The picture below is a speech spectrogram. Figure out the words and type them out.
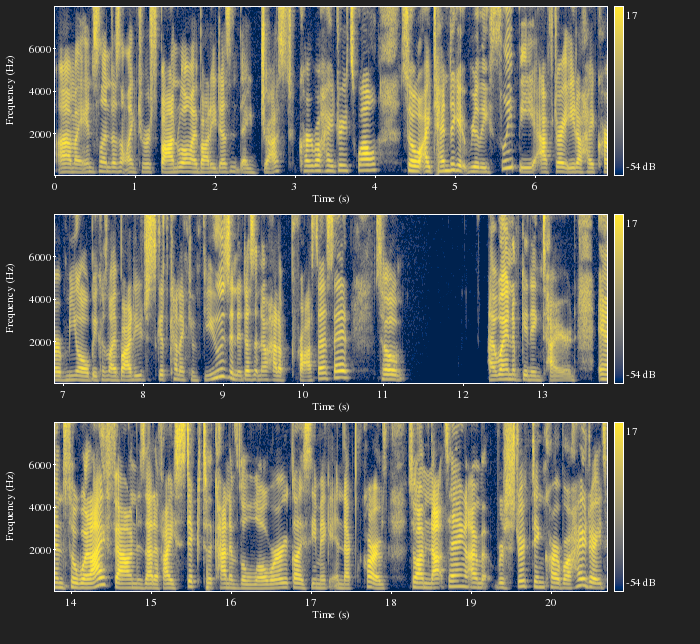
uh, my insulin doesn't like to respond well. My body doesn't digest carbohydrates well, so I tend to get really sleepy after I eat a high carb meal because my body just gets kind of confused and it doesn't know how to process it. So I wind up getting tired. And so, what I found is that if I stick to kind of the lower glycemic index carbs, so I'm not saying I'm restricting carbohydrates,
